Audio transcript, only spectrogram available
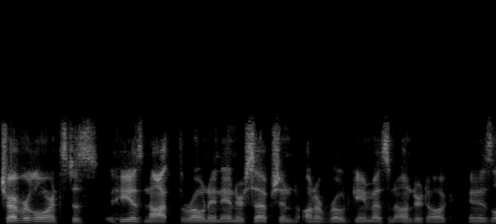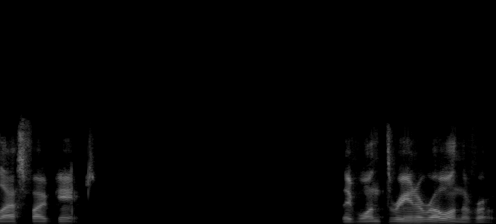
Trevor Lawrence does he has not thrown an interception on a road game as an underdog in his last five games. They've won three in a row on the road.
